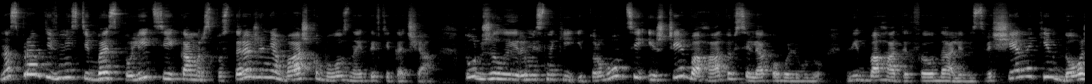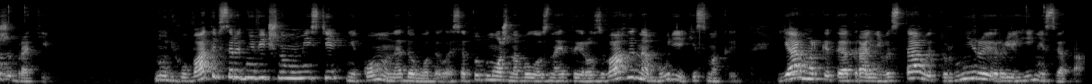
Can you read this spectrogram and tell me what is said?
Насправді, в місті без поліції, камер спостереження важко було знайти втікача. Тут жили і ремісники і торговці, і ще багато всілякого люду, від багатих феодалів і священників до жебраків. Нудьгувати в середньовічному місті нікому не доводилося. Тут можна було знайти розваги на будь-які смаки: ярмарки, театральні вистави, турніри, релігійні свята.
